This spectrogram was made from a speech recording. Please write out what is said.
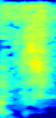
Pronto.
